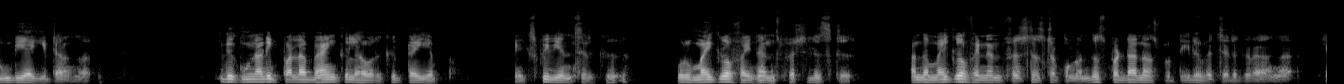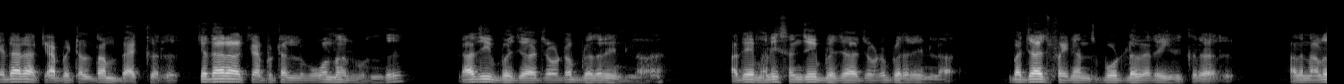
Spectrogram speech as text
எம்டி ஆக்கிட்டாங்க. இதுக்கு முன்னாடி பல பேங்க்கில் அவருக்கு டைப் எக்ஸ்பீரியன்ஸ் இருக்குது ஒரு மைக்ரோ ஃபைனான்ஸ் ஸ்பெஷலிஸ்ட்டு அந்த மைக்ரோ ஃபைனான்ஸ் ஸ்பெஷலிஸ்ட்டை கொண்டு வந்து ஸ்பண்டான் ஆஸ்பத்திரியில் வச்சுருக்கிறாங்க. கெதாரா கேபிட்டல் தான் பேக்கரு கெதாரா கேபிட்டல் ஓனர் வந்து ராஜீவ் பஜாஜோட பிரதர் இன்லா அதே மாதிரி சஞ்சய் பஜாஜோட brother in law Bajaj finance போர்டில் வேறு இருக்கிறாரு. அதனால்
